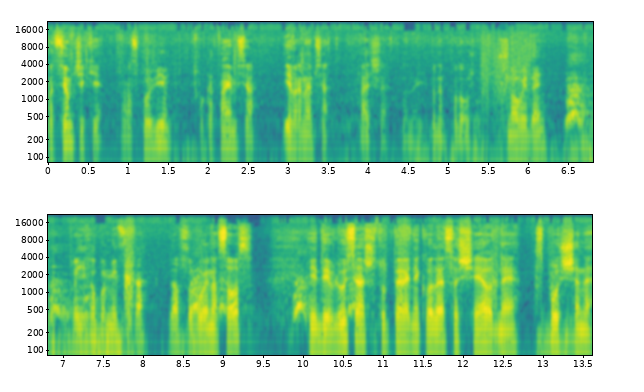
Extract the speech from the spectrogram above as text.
підсйомчики, розповім, покатаємося і вернемося далі до неї. Будемо продовжувати. Новий день. Приїхав по Міцика, взяв з собою насос і дивлюся, що тут переднє колесо ще одне спущене.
